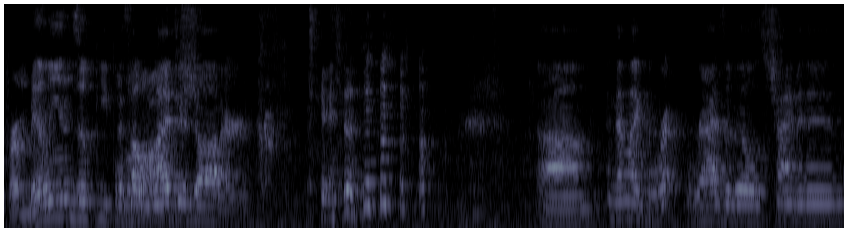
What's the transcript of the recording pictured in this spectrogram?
for millions of people It's to a watch. legend daughter. Um, and then like Ra- Radziwill's chiming in,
